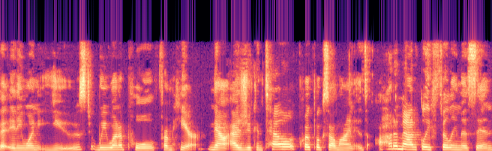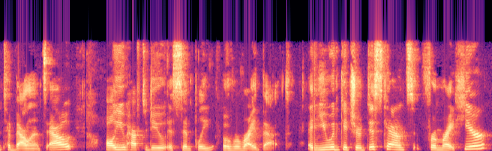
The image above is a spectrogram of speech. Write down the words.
that anyone used, we want to pull from here. Now, as you can tell, QuickBooks Online is automatically filling this in to balance out. All you have to do is simply override that. And you would get your discounts from right here.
